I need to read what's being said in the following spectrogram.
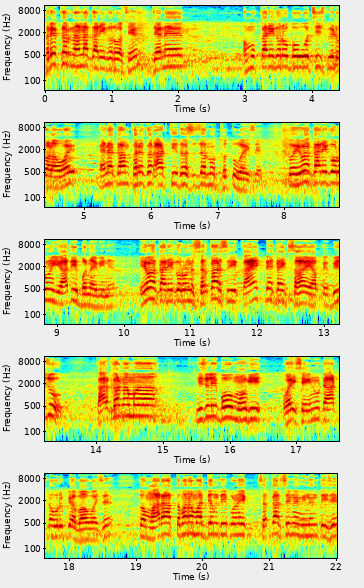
ખરેખર નાના કારીગરો છે જેને અમુક કારીગરો બહુ ઓછી સ્પીડવાળા હોય એને કામ ખરેખર આઠથી દસ હજારનું થતું હોય છે. તો એવા કાર્યકરોની યાદી બનાવીને, એવા કાર્યકરોને સરકારશ્રી કાંઈક ને કાંઈક સહાય આપે. બીજું, કારખાનામાં વીજળી બહુ મોંઘી હોય છે, એનું આઠ નવ રૂપિયા ભાવ હોય છે. તો મારા, તમારા માધ્યમથી પણ એક સરકારશ્રીને વિનંતી છે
